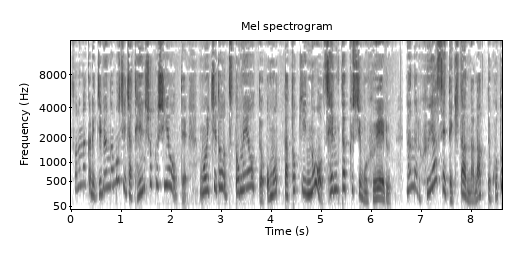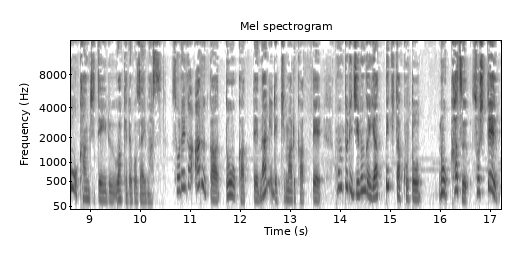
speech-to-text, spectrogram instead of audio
その中で自分がもしじゃあ転職しようって、もう一度勤めようって思った時の選択肢も増える。なんなら増やせてきたんだなってことを感じているわけでございます。それがあるかどうかって何で決まるかって本当に自分がやってきたことの数そして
